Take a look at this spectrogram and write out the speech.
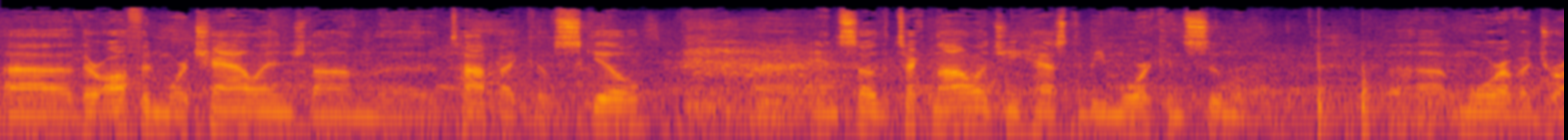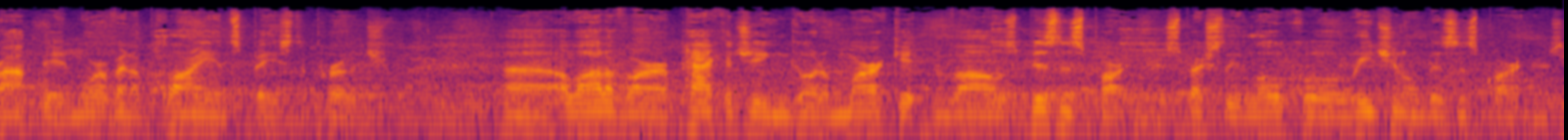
Uh, they're often more challenged on the topic of skill, uh, and so the technology has to be more consumable, uh, more of a drop-in, more of an appliance-based approach. Uh, a lot of our packaging go to market involves business partners, especially local, regional business partners,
